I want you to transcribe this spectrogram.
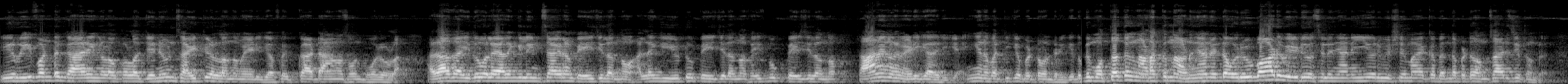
ഈ റീഫണ്ടും കാര്യങ്ങളൊക്കെ ഉള്ള ജെനുവിൻ സൈറ്റുകളിലൊന്ന് മേടിക്കുക. ഫ്ലിപ്കാർട്ട് ആമസോൺ പോലുള്ള അതായത് ഇതുപോലെ ഏതെങ്കിലും ഇൻസ്റ്റാഗ്രാം പേജിലെന്നോ അല്ലെങ്കിൽ യൂട്യൂബ് പേജിലെന്നോ ഫേസ്ബുക്ക് പേജിലെന്നോ സാധനങ്ങൾ മേടിക്കാതിരിക്കുക. ഇങ്ങനെ പറ്റിക്കപ്പെട്ടുകൊണ്ടിരിക്കുന്നു. ഇത് മൊത്തത്തിൽ നടക്കുന്നതാണ്. ഞാൻ എന്റെ ഒരുപാട് വീഡിയോസിൽ ഞാൻ ഈ ഒരു വിഷയമായൊക്കെ ബന്ധപ്പെട്ട് സംസാരിച്ചിട്ടുണ്ട്.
